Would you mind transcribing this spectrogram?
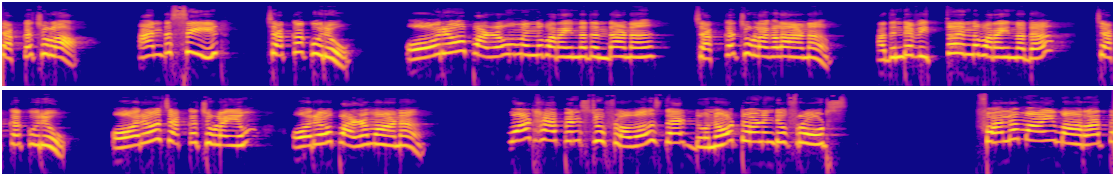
ചക്കച്ചുള ആൻഡ് ദ സീഡ് ചക്കക്കുരു. ഓരോ പഴവും എന്ന് പറയുന്നത് എന്താണ്? ചക്കച്ചുളകളാണ്. അതിന്റെ വിത്ത് എന്ന് പറയുന്നത് ചക്കക്കുരു. ഓരോ ചക്കച്ചുളയും ഓരോ പഴമാണ്. What happens to flowers that do not turn into fruits ഫലമായി മാറാത്ത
